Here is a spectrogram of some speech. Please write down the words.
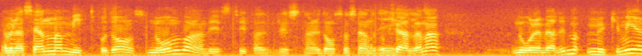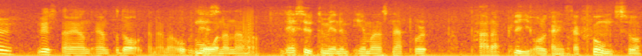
Jag menar sänder man mitt på dagen så når man bara en viss typ av lyssnare. De som sänder ja, på kvällarna når en väldigt mycket mer lyssnare än, än på dagarna va? och på morgnarna. Dessutom är, det, är man en sån här paraplyorganisation så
